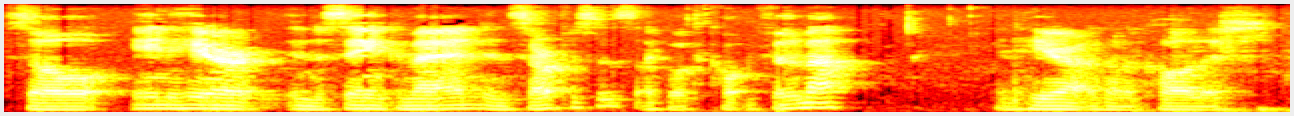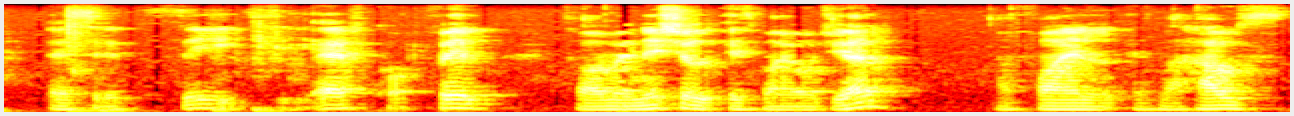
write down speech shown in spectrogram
So in here in the same command in surfaces I go to cut and fill map and here I'm going to call it SCF cut fill so my initial is my OGL, my final is my house,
